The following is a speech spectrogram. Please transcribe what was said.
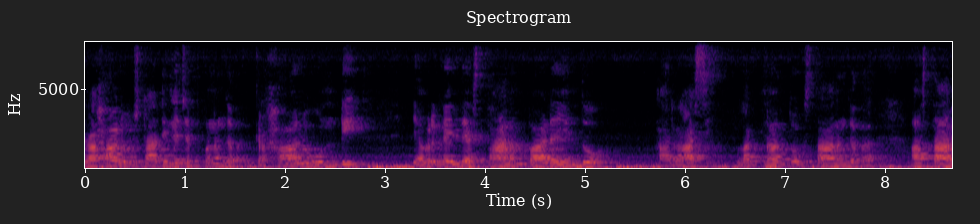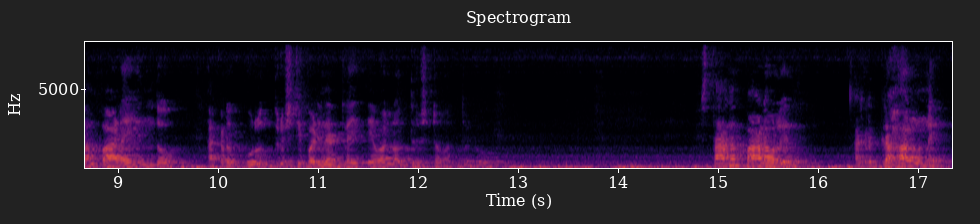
గ్రహాలు స్టార్టింగే చెప్పుకున్నాం కదా గ్రహాలు ఉండి ఎవరికైతే ఆ స్థానం పాడైందో ఆ రాశి లగ్నాత్తో ఒక స్థానం కదా ఆ స్థానం పాడైందో అక్కడ గురు దృష్టి పడినట్లయితే వాళ్ళు అదృష్టవంతులు. స్థానం పాడవలేదు. అక్కడ గ్రహాలు ఉన్నాయి.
